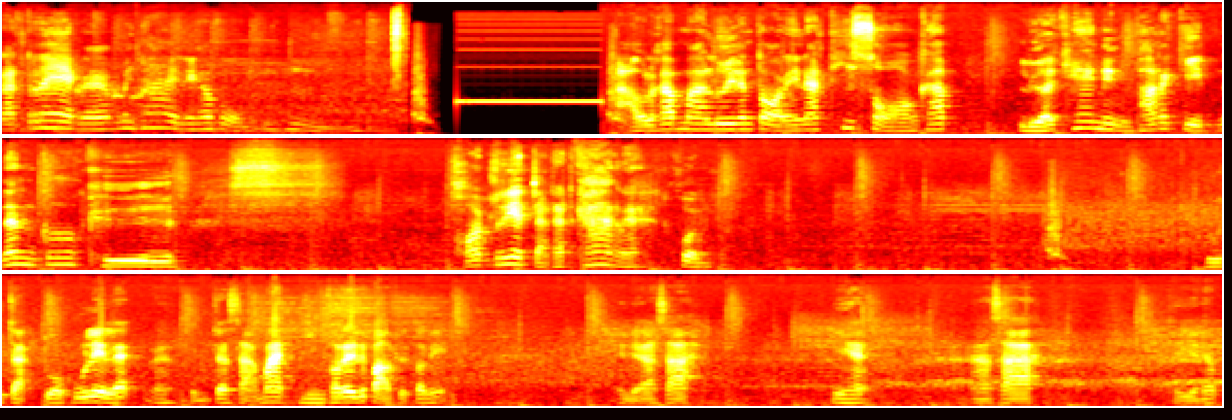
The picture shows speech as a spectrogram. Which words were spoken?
นัดแรกนะ ไม่ได้เลยครับผม เอาละครับมาลุยกันต่อในนัดที่ 2 ครับ เหลือแค่หนึ่งภารกิจนั่นก็คือคอสเรียดจากด้านข้างนะทุกคน ดูจากตัวผู้เล่นแล้วนะผมจะสามารถยิงเขาได้หรือเปล่าถึงตอนนี้เอเดอาซา นี่ฮะ อาซาใจเย็นครับ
